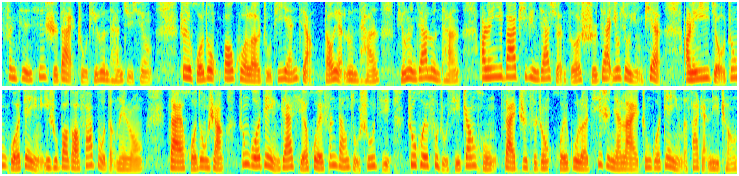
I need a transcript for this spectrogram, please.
奋进新时代主题论坛举行。这一活动包括了主题演讲、导演论坛、评论家论坛、二零一八批评家选择十佳优秀影片、二零一九中国电影艺术报告发布等内容。在活动上，中国电影家协会分党组书记、驻会副主席张宏在致辞中回顾了七十年来。中国电影的发展历程，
